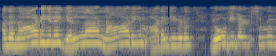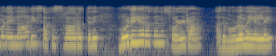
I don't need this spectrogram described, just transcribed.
அந்த நாடியிலே எல்லா நாடியும் அடங்கிவிடும். யோகிகள் சுழுமுனை நாடி சகசிராரத்திலே முடிகிறதுன்னு சொல்கிறா அது முழுமையில்லை.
